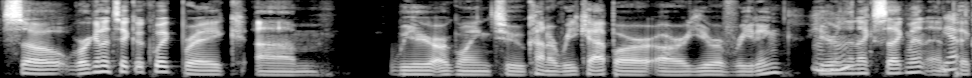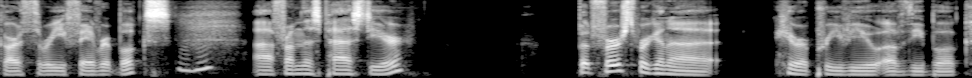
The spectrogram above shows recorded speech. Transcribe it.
So we're going to take a quick break. Um, we are going to kind of recap our, our year of reading here in Mhm. the next segment and Yep. pick our three favorite books hmm uh, from this past year. But first, we're going to hear a preview of the book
